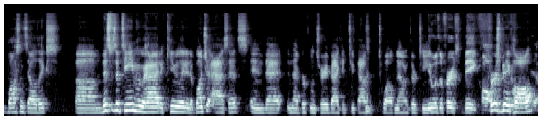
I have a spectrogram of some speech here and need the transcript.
Boston Celtics. Um, this is a team who had accumulated a bunch of assets in that in that Brooklyn trade back in 2012, now or 13. It was the first big haul. First big haul. Yeah.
